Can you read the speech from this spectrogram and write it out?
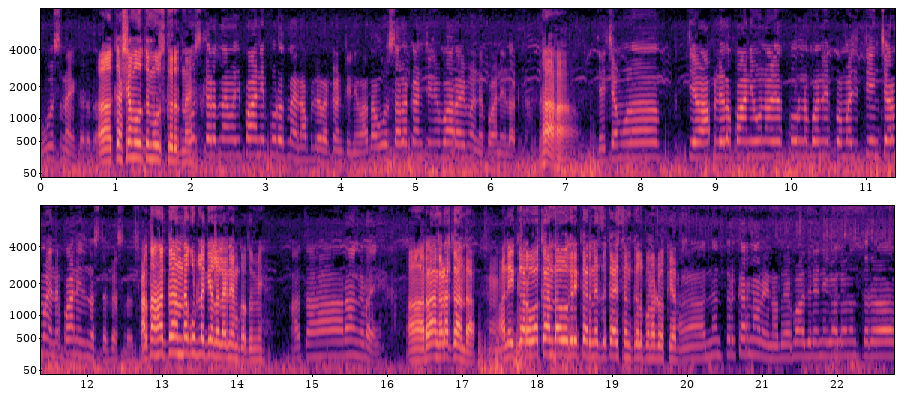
ऊस नाही करत. अं, कशामुळे तुम्ही ऊस करत नाही? ऊस करत नाही म्हणजे पाणी पुरत नाही ना आपल्याला कंटिन्यू आता ऊसाला कंटिन्यू बाराही महिने पाणी लागतं. हा हा. त्याच्यामुळं ते आपल्याला पाणी उन्हाळ्यात पूर्णपणे प- म्हणजे तीन चार महिने पाणीच नसतं कसलंच. आता हा कांदा कुठला केलेला आहे नेमका तुम्ही? आता हा रांगडा आहे. अं, रांगडा कांदा. आणि गरवा कांदा वगैरे करण्याचं काय संकल्पना डोक्यात? अं, नंतर करणार आहे ना आता या बाजऱ्या निघाल्यानंतर अं,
